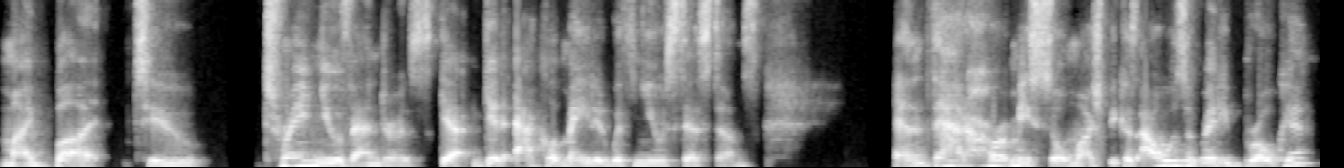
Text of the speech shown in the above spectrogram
my butt to train new vendors, get, get acclimated with new systems. And that hurt me so much because I was already broken.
